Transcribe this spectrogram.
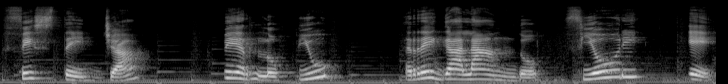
festeggia per lo più regalando fiori e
